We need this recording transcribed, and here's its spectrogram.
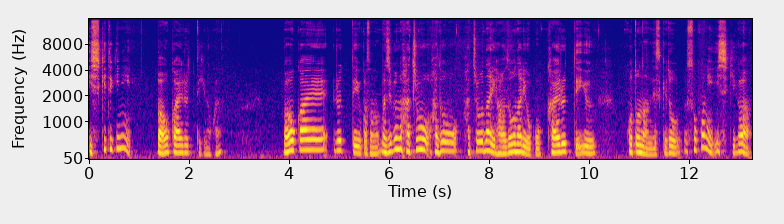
意識的に場を変えるっていうのかな場を変えるっていうかその、まあ、自分の波長波動波長なり波動なりをこう変えるっていうことなんですけどそこに意識が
